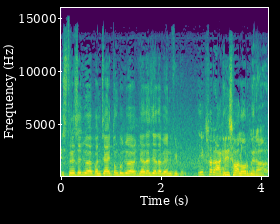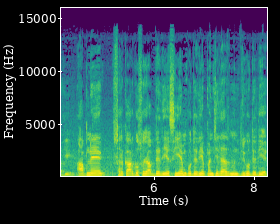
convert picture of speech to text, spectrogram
इस तरह से जो है पंचायतों को जो है ज़्यादा से ज़्यादा बेनिफिट हो। एक सर आखिरी सवाल और मेरा। आपने सरकार को सुझाव दे दिए सीएम को दे दिए पंचायत राज मंत्री को दे दिए।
